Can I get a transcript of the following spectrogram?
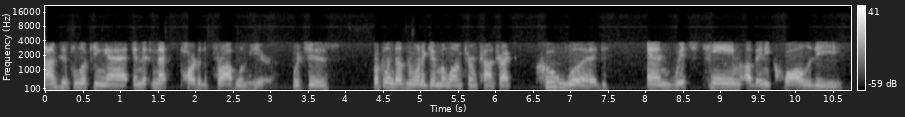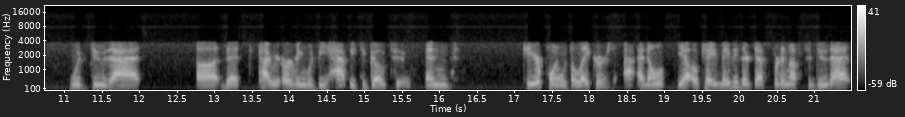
I'm just looking at, and, th- and that's part of the problem here, which is Brooklyn doesn't want to give him a long-term contract. Who would, and which team of any quality would do that? Uh, that Kyrie Irving would be happy to go to. And to your point with the Lakers, I don't. Yeah, okay, maybe they're desperate enough to do that,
